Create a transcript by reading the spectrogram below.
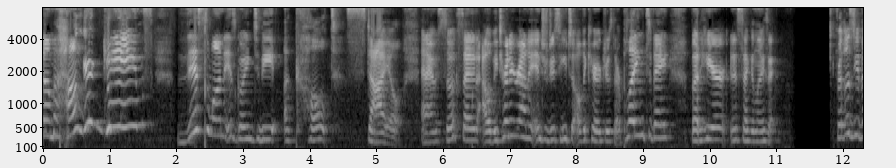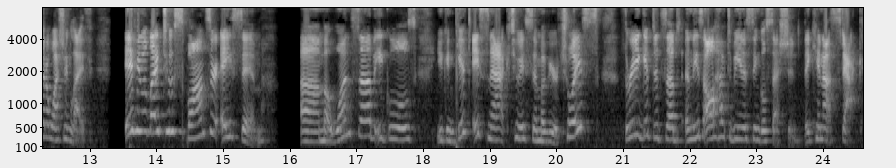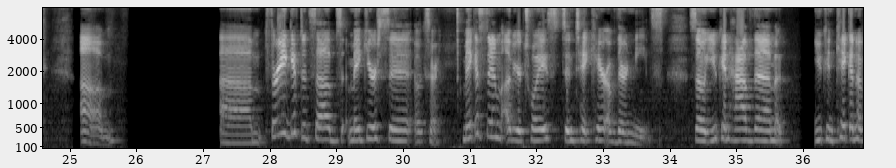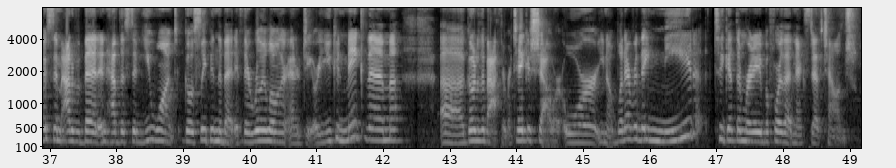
some Hunger Games. This one is going to be occult style. And I'm so excited. I'll be turning around and introducing you to all the characters that are playing today. But here in a second, let me say for those of you that are watching live, if you would like to sponsor a sim, um, one sub equals you can gift a snack to a sim of your choice, three gifted subs, and these all have to be in a single session. They cannot stack. Um, um, three gifted subs make your sim. Oh, sorry, make a sim of your choice to take care of their needs. So you can have them. You can kick another sim out of a bed and have the sim you want go sleep in the bed if they're really low on their energy, or you can make them uh, go to the bathroom or take a shower or you know whatever they need to get them ready before that next death challenge.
